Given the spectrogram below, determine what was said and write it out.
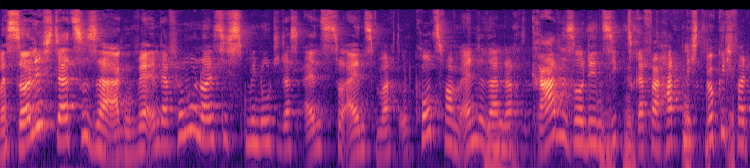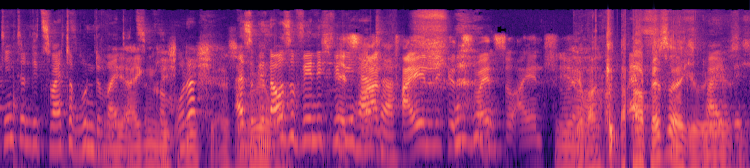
Was soll ich dazu sagen? Wer in der 95. Minute das 1 zu 1 macht und kurz vorm Ende dann noch gerade so den Siegtreffer hat, nicht wirklich verdient, in die zweite Runde Nee, weiterzukommen, eigentlich oder? nicht. Also, Also- genauso wenig wie die Es war Hertha. ein peinliche 2 zu 1. Ja. Der war klar besser gewesen.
